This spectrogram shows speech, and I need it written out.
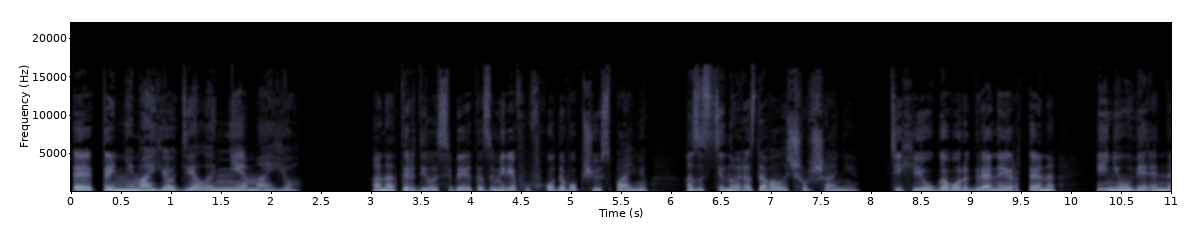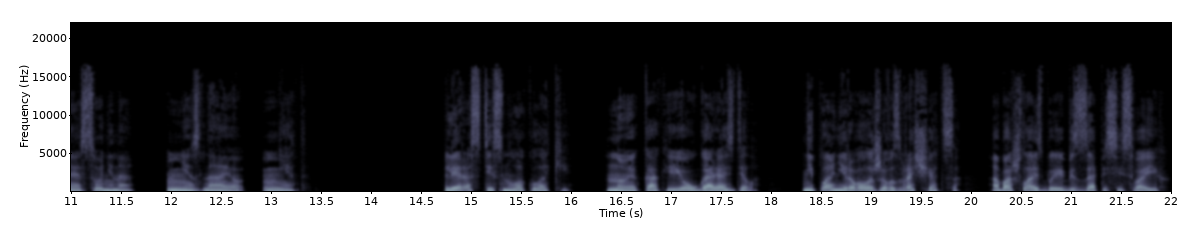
«Это не мое дело, не мое. Она твердила себе это, замерев у входа в общую спальню, а за стеной раздавалось шуршание, тихие уговоры Грена и Эртена и неуверенная Сонина «не знаю, нет». Лера стиснула кулаки. Ну и как ее угораздило? Не планировала же возвращаться. Обошлась бы и без записей своих.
